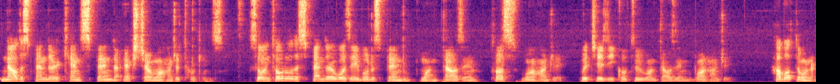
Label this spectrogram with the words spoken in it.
now the spender can spend the extra 100 tokens. So in total, the spender was able to spend 1000 plus 100, which is equal to 1100. How about the owner?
